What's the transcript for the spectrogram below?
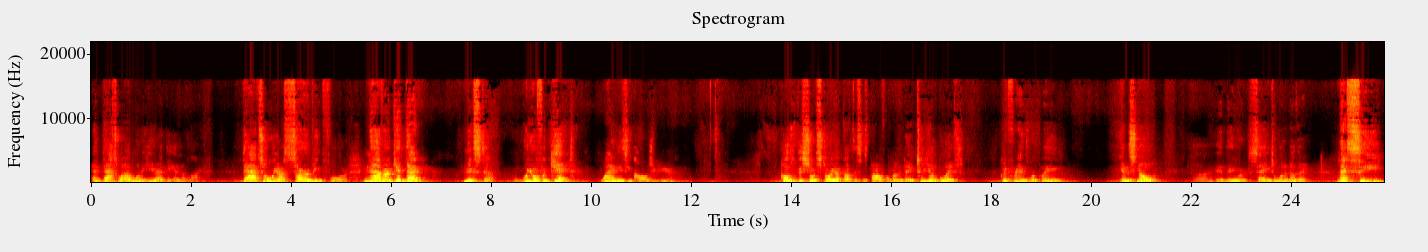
And that's what I want to hear at the end of life. That's who we are serving for. Never get that mixed up, or you'll forget why it is he called you here. Close with this short story. I thought this was powerful, Brother Dave. Two young boys, good friends, were playing in the snow, uh, and they were saying to one another, Let's see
